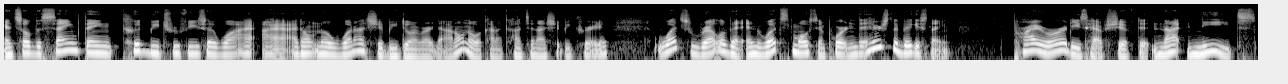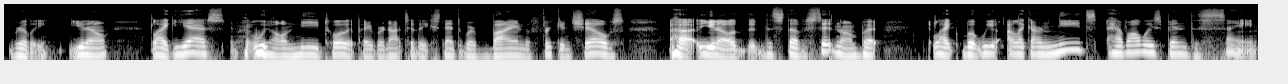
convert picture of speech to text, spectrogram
And so the same thing could be true for you. Say, well, I, I, I don't know what I should be doing right now. I don't know what kind of content I should be creating. What's relevant and what's most important? Here's the biggest thing priorities have shifted, not needs, really. You know, like, yes, we all need toilet paper, not to the extent that we're buying the freaking shelves, uh, you know, the, the stuff is sitting on, but like, but we, like, our needs have always been the same,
